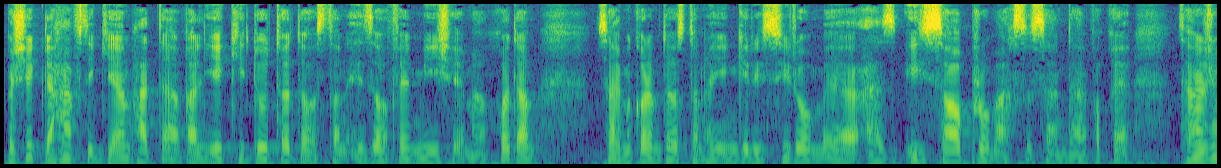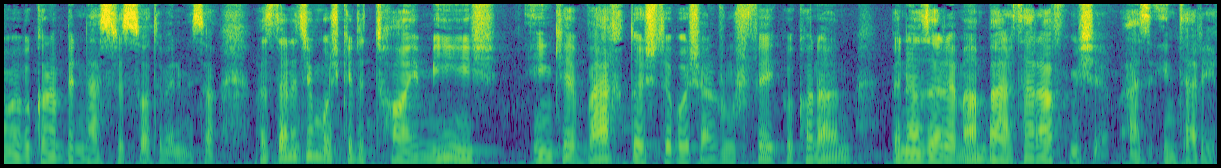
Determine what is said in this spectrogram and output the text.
به شکل هفتگی هم حداقل یکی دو تا داستان اضافه میشه. من خودم سعی می‌کنم داستان های انگلیسی رو از Aesop رو مخصوصا در واقع ترجمه بکنم به نثر ساده بنویسم پس در مشکل تایمیش اینکه وقت داشته باشن روش فکر بکنن به نظر من برطرف میشه از این طریق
